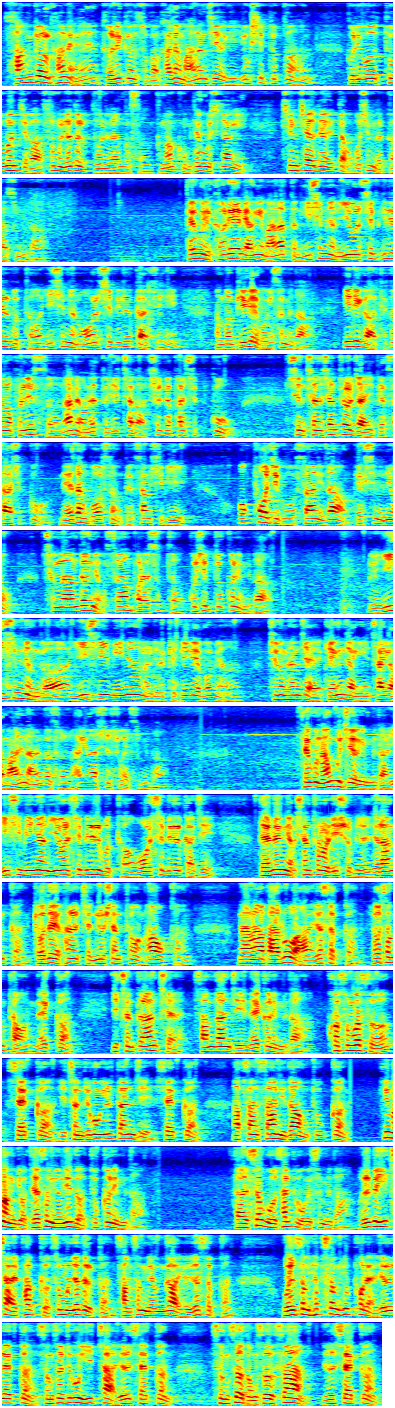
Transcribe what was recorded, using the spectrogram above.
3개월간의 거래 건수가 가장 많은 지역이 62건, 그리고 두 번째가 28건이라는 것은 그만큼 대구 시장이 침체되어 있다고 보시면 될 것 같습니다. 대구의 거래량이 많았던 20년 2월 11일부터 20년 5월 11일까지 한번 비교해 보겠습니다. 1위가 테크노폴리스 남해 온네트 1차가 789, 신천 센트럴자이 149, 내당 보성 132, 옥포지구 서안이다운 116, 청라운덕역 서안포레스트 92건입니다. 20년과 22년을 이렇게 비교해 보면 지금 현재 굉장히 차이가 많이 나는 것을 확인하실 수가 있습니다. 대구 남구 지역입니다. 22년 2월 11일부터 5월 11일까지 대명역 센트럴 이슈빌 11건, 교대역 하늘채 뉴센터원 9건, 나나바루아 6건, 효성타운 4건, 이천뜰한채 3단지 4건입니다. 코스모스 3건, 이천주공 1단지 3건, 앞산산 이다음 2건, 희망교 대성 유니드 2건입니다. 달서구 살펴보겠습니다. 얼베 2차 알파크 28건, 삼성 명가 16건, 월성 협성 휴포레 14건, 성서주공 2차 13건, 성서 동서산 13건,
